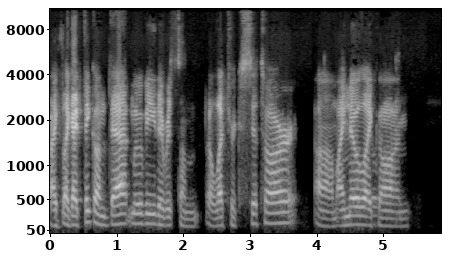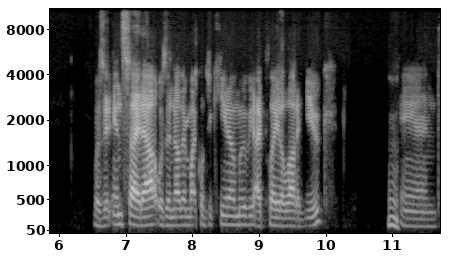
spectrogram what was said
like like I think on that movie there was some electric sitar. Um, I know like on was it Inside Out was another Michael Giacchino movie. I played a lot of uke, Hmm. and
